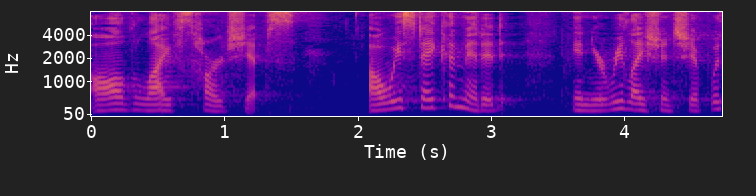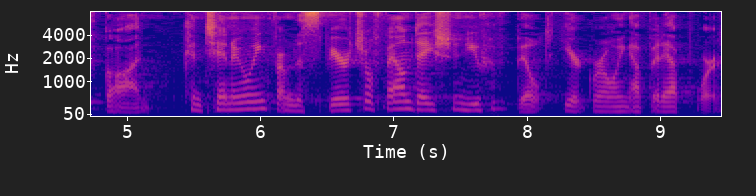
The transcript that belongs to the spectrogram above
all the life's hardships. Always stay committed in your relationship with God, continuing from the spiritual foundation you have built here growing up at Epworth.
